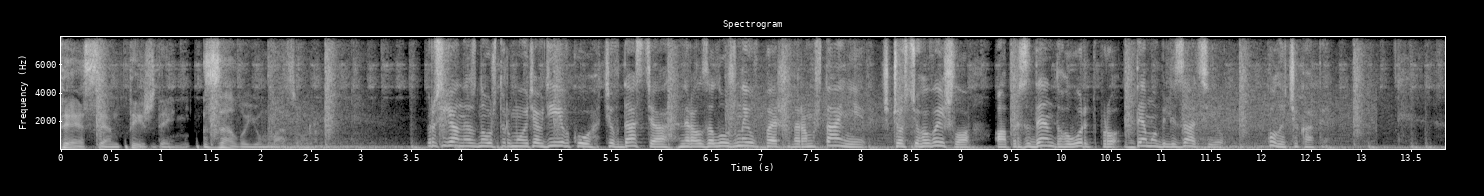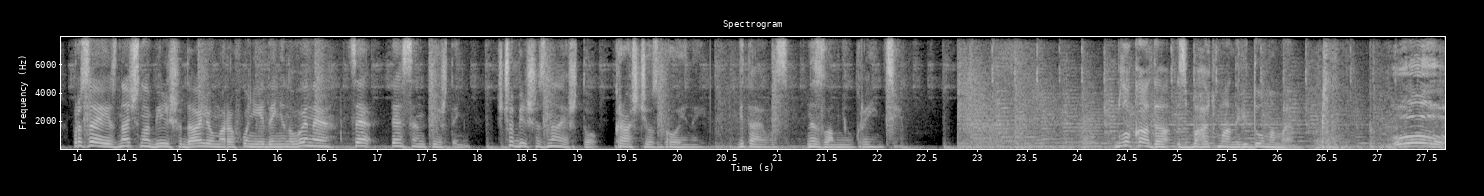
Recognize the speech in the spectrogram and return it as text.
ТСН тиждень з Аллою Мазур. Росіяни знову штурмують Авдіївку. Чи вдасться генерал Залужний вперше на Рамштайні? Що з цього вийшло? А президент говорить про демобілізацію. Коли чекати? Про це і значно більше далі у марафоні Єдині новини. Це ТСН тиждень. Що більше знаєш, то краще озброєний. Вітаю вас, незламні українці. Блокада з багатьма невідомими. О,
